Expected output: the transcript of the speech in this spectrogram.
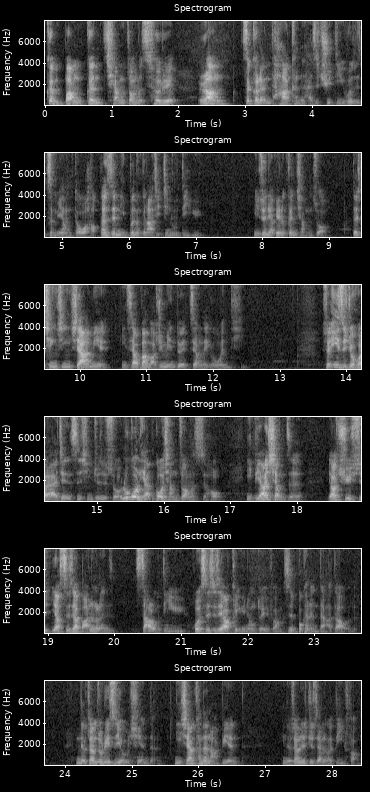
更棒、更强壮的策略，让这个人他可能还是去地狱，或者是怎么样都好，但是你不能跟他一起进入地狱。你说你要变得更强壮的情形下面，你才有办法去面对这样的一个问题。所以，意思就回来一件事情，就是说，如果你还不够强壮的时候，你不要想着要去是要试着要把那个人杀入地狱，或者是是要可以原谅对方，是不可能达到的。你的专注力是有限的，你现在看到哪边，你的专注力就在那个地方。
